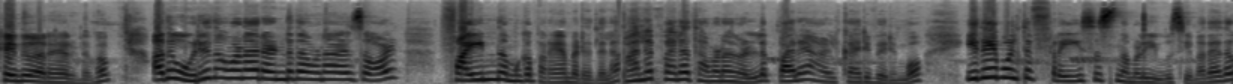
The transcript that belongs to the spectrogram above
എന്ന് പറയാറുണ്ട്. അപ്പം അത് ഒരു തവണ രണ്ട് തവണ സോൾ ഫൈൻ നമുക്ക് പറയാൻ പറ്റത്തില്ല. പല പല തവണകളിൽ പല ആൾക്കാർ വരുമ്പോൾ ഇതേപോലത്തെ ഫ്രേസസ് നമ്മൾ യൂസ് ചെയ്യും. അതായത്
